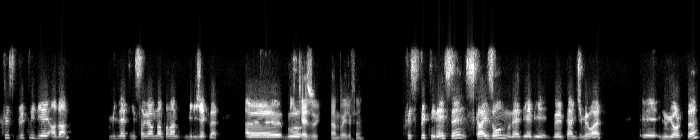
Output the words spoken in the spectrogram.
Chris Brickley diye adam millet Instagram'dan falan bilecekler. Ee, bu İlk kez duydum ben bu herifi. Chris Brickley neyse Sky Zone mu ne diye bir böyle bir tane Jimmy var. e, New York'ta.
